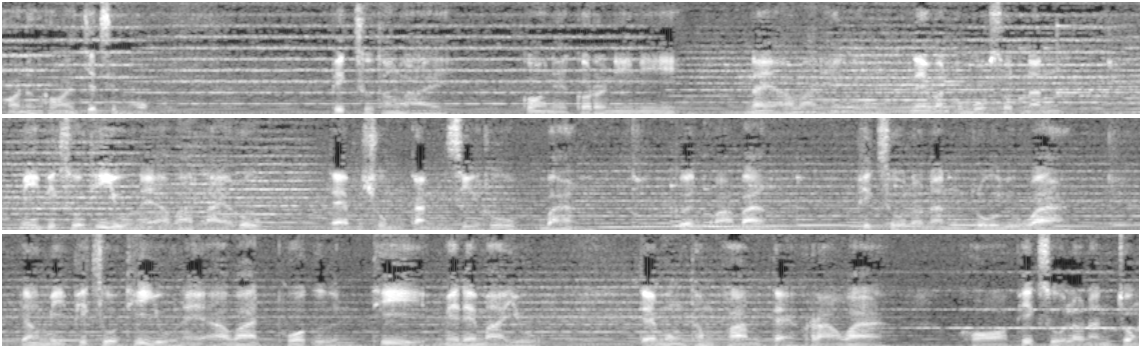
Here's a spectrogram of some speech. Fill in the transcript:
ข้อ 176 ภิกษุทั้งหลาย ก็ในกรณีนี้ ในอาวาสแห่งหนึ่งในวันอุโบสถนั้น มีภิกษุที่อยู่ในอาวาสหลายรูป แต่ประชุมกันสี่รูปบ้าง เกินกว่าบ้าง ภิกษุเหล่านั้นรู้อยู่ว่า ยังมีภิกษุที่อยู่ในอาวาสพวกอื่นที่ไม่ได้มาอยู่ แต่มุ่งทำความแตกร้าวว่า ขอภิกษุเหล่านั้นจง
